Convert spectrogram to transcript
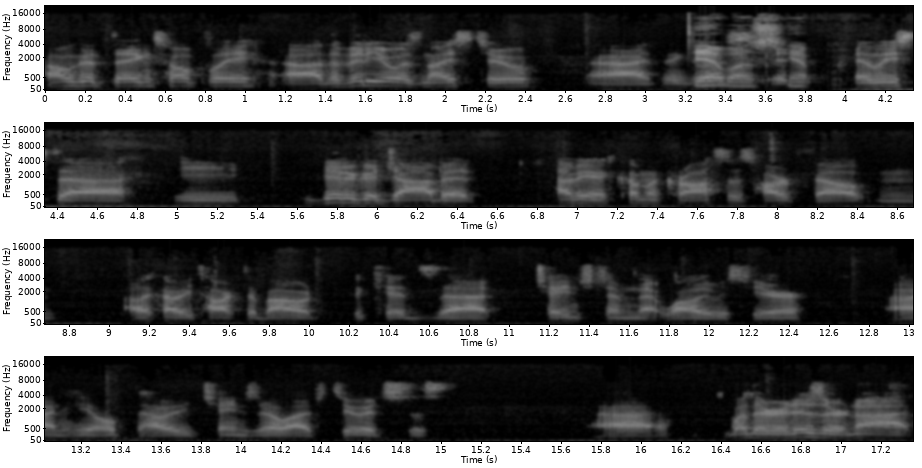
all good things. Hopefully, uh, the video was nice too. Uh, I think yeah, it was. It, yep. At least uh, he did a good job at having it come across as heartfelt, and I like how he talked about the kids that changed him that while he was here, uh, and he hoped how he changed their lives too. It's just uh, whether it is or not,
